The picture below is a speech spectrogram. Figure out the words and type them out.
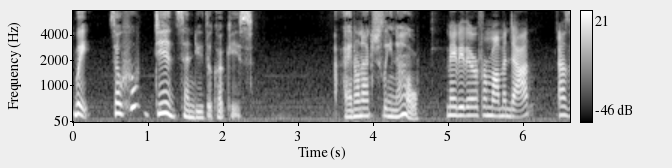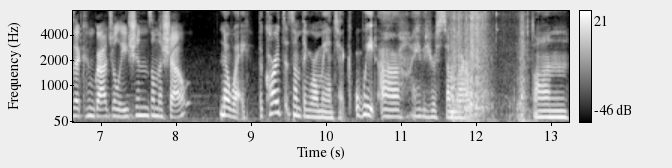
Wait, so who did send you the cookies? I don't actually know. Maybe they were from mom and dad? As a congratulations on the show? No way. The card said something romantic. Wait, uh, I have it here somewhere. Hold on.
